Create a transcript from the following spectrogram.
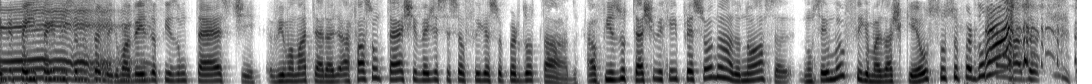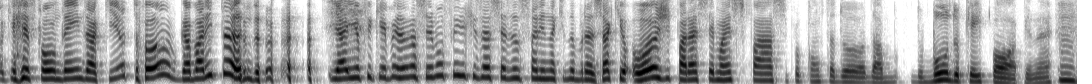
sempre É. pensa nisso do seu filho. Uma vez eu fiz um teste, eu vi uma matéria. Ah, faça um teste e veja se seu filho é superdotado. Aí eu fiz o teste e fiquei impressionado. Nossa, não sei o meu filho, mas acho que eu sou superdotado. Porque respondendo aqui, eu tô gabaritando. e aí eu fiquei pensando, se meu filho quiser ser dançarino aqui no Brasil, será que hoje parece ser mais fácil por conta do, da- do boom do K-pop, né? Uhum.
